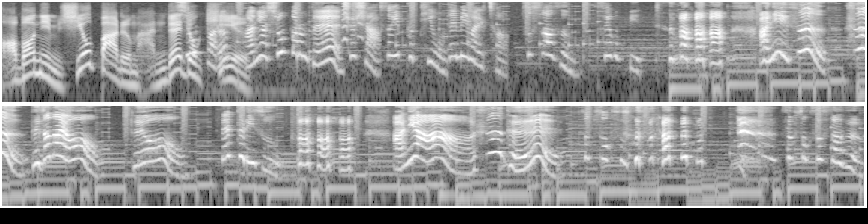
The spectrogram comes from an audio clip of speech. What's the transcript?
버버님 시옷 발음 안 되죠 시옷 발음? 키읔 아니야 시옷 발음 돼. 슈샤 스위프티온 세미말차 수사슴 쇠국빛. 아니 스! 스! 되잖아요. 돼요. 세트리수. 아니야 스 돼! 숲속 수사슴. 숲속 수사슴.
